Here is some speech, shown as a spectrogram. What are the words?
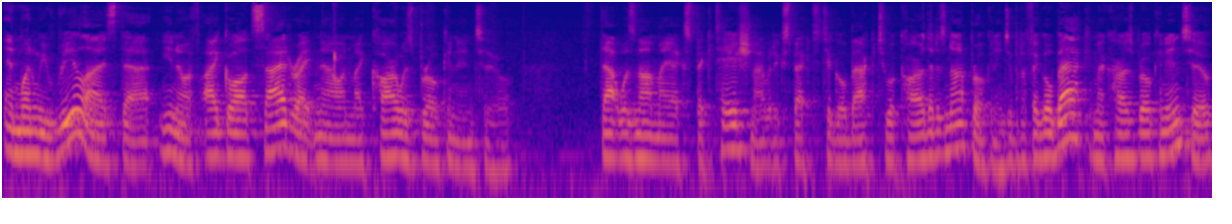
And when we realized that, you know, if I go outside right now and my car was broken into, that was not my expectation. I would expect to go back to a car that is not broken into. But if I go back and my car is broken into,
